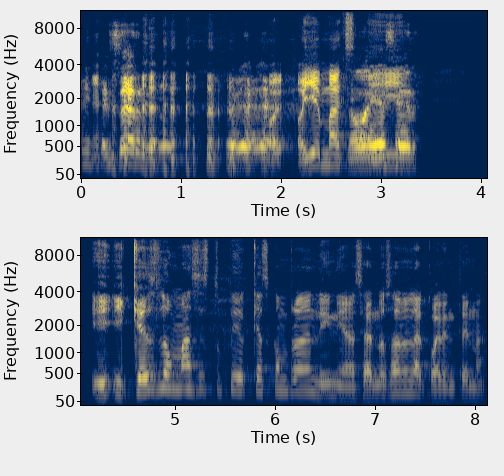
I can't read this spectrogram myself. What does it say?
empezar. oye, Max, no vaya y, a ser. Y, qué es lo más estúpido que has comprado en línea? O sea, no solo en la cuarentena.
